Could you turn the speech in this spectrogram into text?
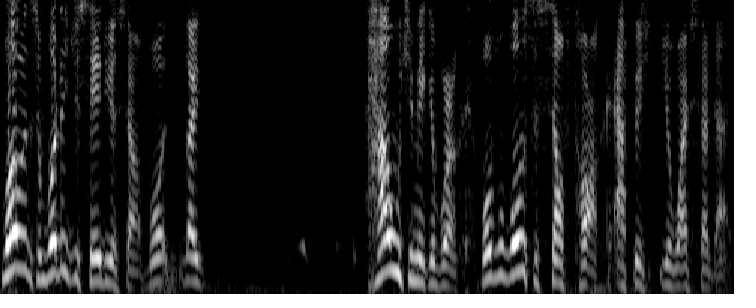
What was what did you say to yourself? What like how would you make it work? What, what was the self talk after your wife said that?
